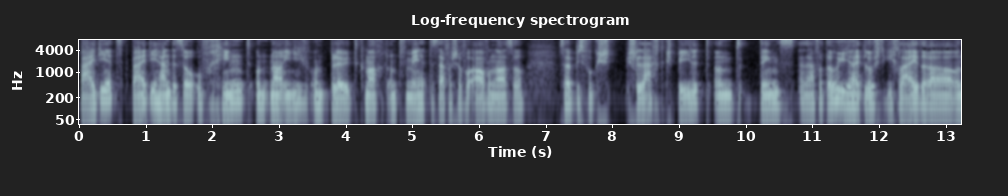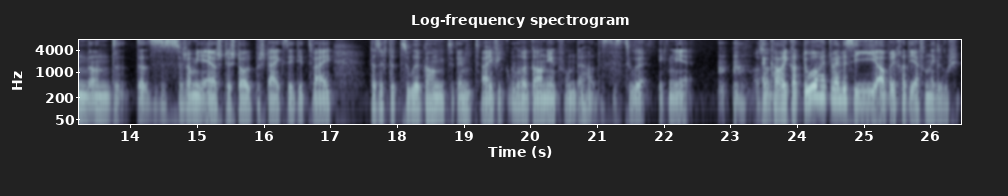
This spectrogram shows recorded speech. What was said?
beide jetzt, beide haben das so auf Kind und naiv und blöd gemacht. Und für mich hat das einfach schon von Anfang an so, so etwas von schlecht gespielt und Dings, einfach da, ui, er hat lustige Kleider an und, und das ist schon mein erster Stolperstein gewesen, die zwei, dass ich den Zugang zu den zwei Figuren gar nie gefunden habe, dass das zu irgendwie Also, eine Karikatur hätte sein, aber ich habe die einfach nicht lustig,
